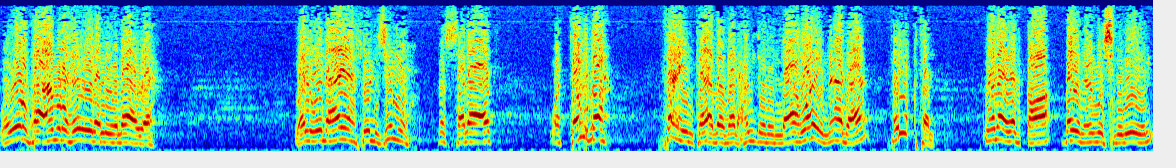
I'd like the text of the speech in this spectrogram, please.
ويرفع أمره إلى الولاية. والولاية تلزمه بالصلاة والتوبة فإن تاب فالحمد لله وإن أبى فيقتل. ولا يبقى بين المسلمين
